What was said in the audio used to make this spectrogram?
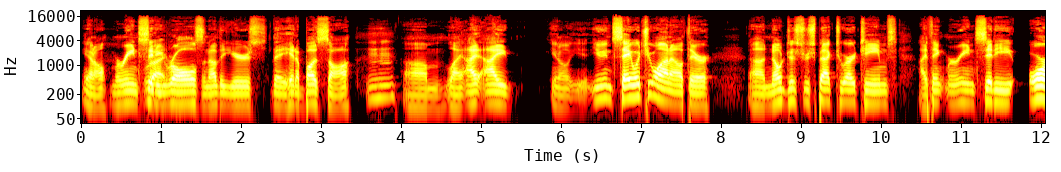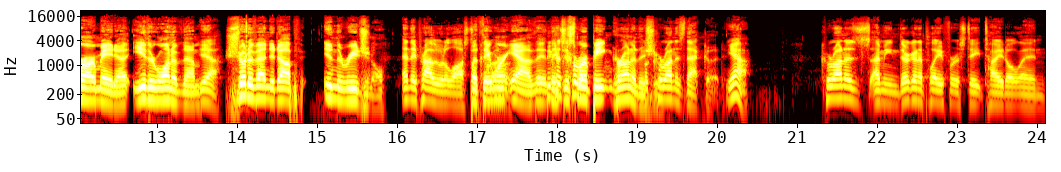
you know, Marine City Right. rolls, and other years they hit a buzzsaw. Mhm. Um, like I, I, you know, you, you can say what you want out there. Uh, no disrespect to our teams. I think Marine City or Armada, either one of them, Yeah. should have ended up in the regional. And they probably would have lost to But they weren't. Yeah, they, they just Cor- weren't beating Corunna this but year. Corunna's that good. Yeah. Corunna's. I mean, they're going to play for a state title, and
